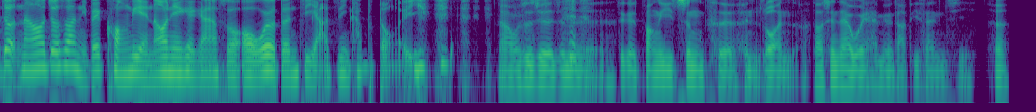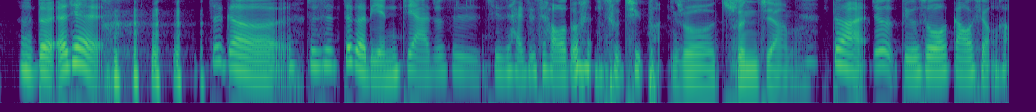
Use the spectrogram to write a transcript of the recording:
就 然后就算你被狂练，然后你也可以跟他说哦，我有登记啊，自己看不懂而已。啊，我是觉得真的这个防疫政策很乱啊，到现在我也还没有打第三剂。嗯，对，而且 这个就是这个年假，就是其实还是超多人出去玩。你说春假吗？对啊，就比如说高雄好，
